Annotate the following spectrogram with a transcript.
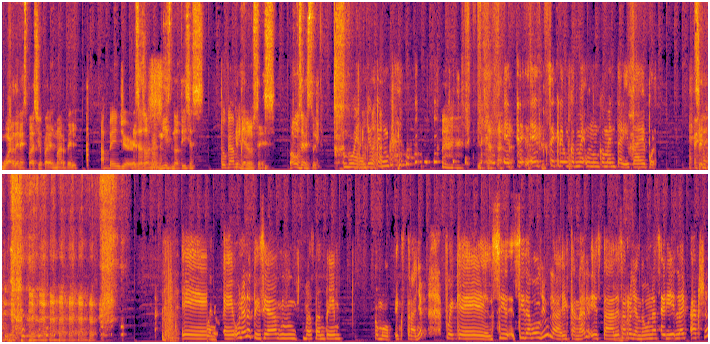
guarden espacio para el Marvel. Avengers. Esas son mis noticias ¿Tú, que Cami? tienen ustedes. Vamos en estudio. Bueno, yo tengo. Se creó un, un- un comentarista de deporte. Sí. Eh, bueno, eh, una noticia mm, bastante como extraña fue que el C- CW, la- el canal, está desarrollando una serie live action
